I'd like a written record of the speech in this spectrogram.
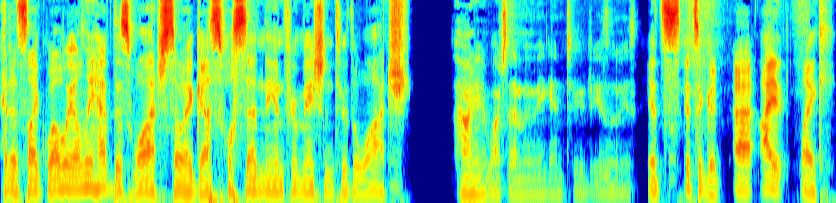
and it's like, well, we only have this watch, so I guess we'll send the information through the watch. Oh, I need to watch that movie again too. Jeez Louise. It's it's a good. Uh, I like.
